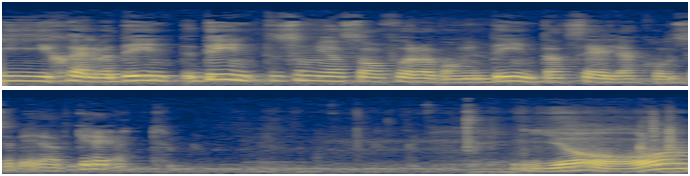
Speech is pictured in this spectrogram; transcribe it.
i själva... Det är, inte, det är inte som jag sa förra gången, det är inte att sälja konserverad gröt. Ja,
